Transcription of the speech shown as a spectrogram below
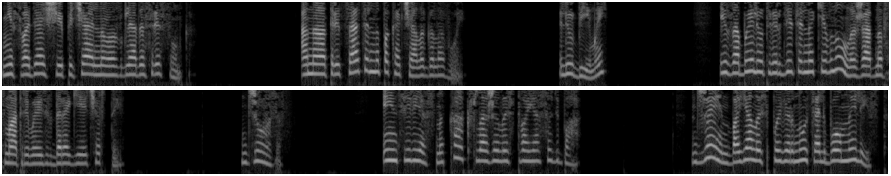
не сводящую печального взгляда с рисунка. Она отрицательно покачала головой. «Любимый?» Изабель утвердительно кивнула, жадно всматриваясь в дорогие черты. «Джозеф, Интересно, как сложилась твоя судьба? Джейн боялась повернуть альбомный лист.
